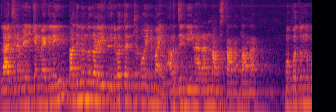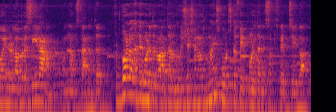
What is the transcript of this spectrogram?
ലാറ്റിൻ അമേരിക്കൻ മേഖലയിൽ പതിനൊന്ന് കളിയിൽ ഇരുപത്തഞ്ച് പോയിന്റുമായി അർജന്റീന രണ്ടാം സ്ഥാനത്താണ്. മുപ്പത്തൊന്ന് പോയിന്റുള്ള ബ്രസീലാണ് ഒന്നാം സ്ഥാനത്ത്. ഫുട്ബോൾ ലോകത്തെ കൂടുതൽ വാർത്തകൾക്കും വിശേഷങ്ങൾക്കുമായി സ്പോർട്സ് കഫേ ഇപ്പോൾ തന്നെ സബ്സ്ക്രൈബ് ചെയ്യുക.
